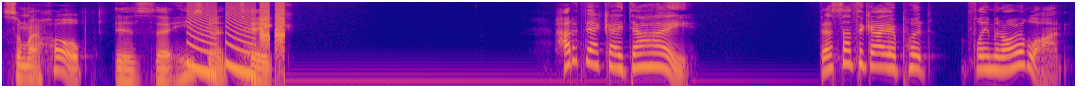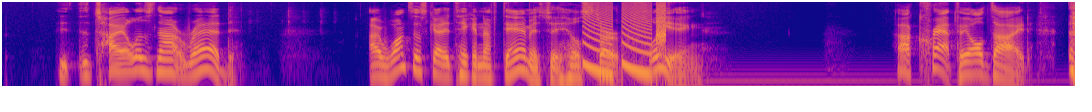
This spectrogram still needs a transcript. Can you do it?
So my hope is that he's going to take. How did that guy die? That's not the guy I put flaming oil on. The, tile is not red. I want this guy to take enough damage that he'll start fleeing. Oh crap, they all died.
